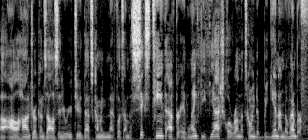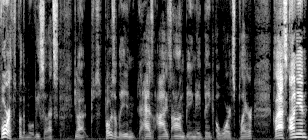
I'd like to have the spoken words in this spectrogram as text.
Uh, Alejandro Gonzalez Inarritu, that's coming to Netflix on the 16th after a lengthy theatrical run that's going to begin on November 4th for the movie. So that's uh, supposedly and has eyes on being a big awards player. Glass Onion,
